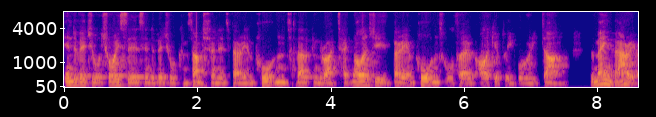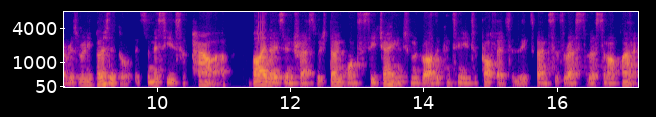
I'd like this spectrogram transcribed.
individual choices, individual consumption is very important. Developing the right technology, very important, although arguably already done. The main barrier is really political. It's the misuse of power by those interests which don't want to see change and would rather continue to profit at the expense of the rest of us and our planet.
